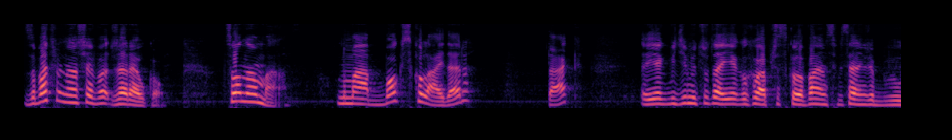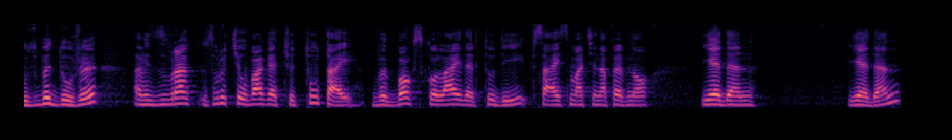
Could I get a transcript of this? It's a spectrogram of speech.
Zobaczmy na nasze żarełko. Co ono ma? Ono ma box collider, tak? Jak widzimy tutaj, ja go chyba przeskolowałem specjalnie, żeby był zbyt duży, a więc zwróćcie uwagę, czy tutaj w box collider 2D w size macie na pewno 1, 1,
